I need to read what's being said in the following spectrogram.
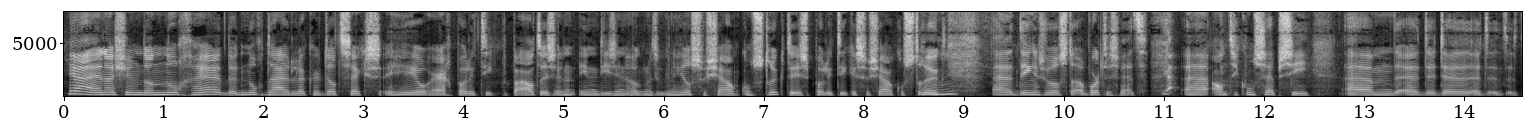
Ja, en als je hem dan nog, hè, de- nog duidelijker dat seks heel erg politiek bepaald is. En in die zin ook natuurlijk een heel sociaal construct is. Politiek is sociaal construct. Eh, dingen zoals de abortuswet, Ja. eh, anticonceptie, ehm, de, de, de, het- het- het-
